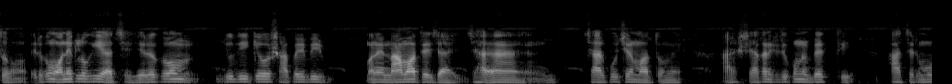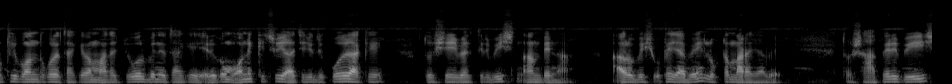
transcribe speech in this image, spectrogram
তো এরকম অনেক লোকই আছে। যেরকম যদি কেউ সাপের বিষ মানে নামাতে যায় ঝাড়পুছের মাধ্যমে, আর সেখানে যদি কোনো ব্যক্তি হাতের মুঠি বন্ধ করে থাকে বা মাথায় চোর বেঁধে থাকে, এরকম অনেক কিছুই আছে যদি করে রাখে, তো সেই ব্যক্তির বিষ নামবে না। আরও বিষ উঠে যাবে, লোকটা মারা যাবে। তো সাপের বিষ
